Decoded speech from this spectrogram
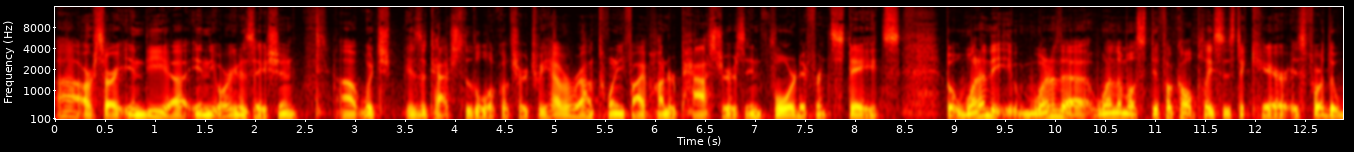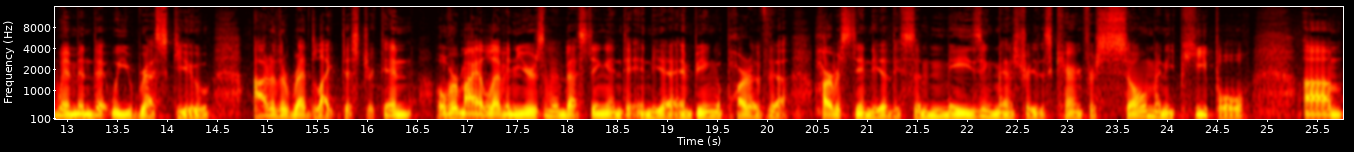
uh, or sorry, in the uh, in the organization, uh, which is attached to the local church. We have around 2,500 pastors in four different states. But one of the one of the one of the most difficult places to care is for the women that we rescue out of the red light district. And over my 11 years of investing into India and being a part of the Harvest India, this amazing ministry that's caring for so many people. Um,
